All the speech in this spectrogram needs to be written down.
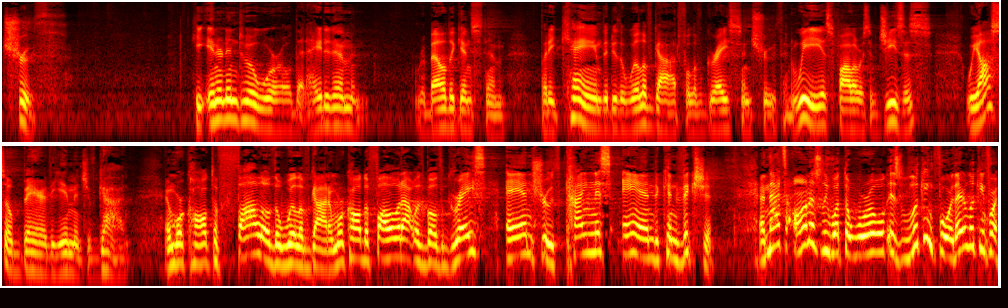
truth. He entered into a world that hated him and rebelled against him, but he came to do the will of God full of grace and truth. And we, as followers of Jesus, we also bear the image of God. And we're called to follow the will of God. And we're called to follow it out with both grace and truth, kindness and conviction. And that's honestly what the world is looking for. They're looking for,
